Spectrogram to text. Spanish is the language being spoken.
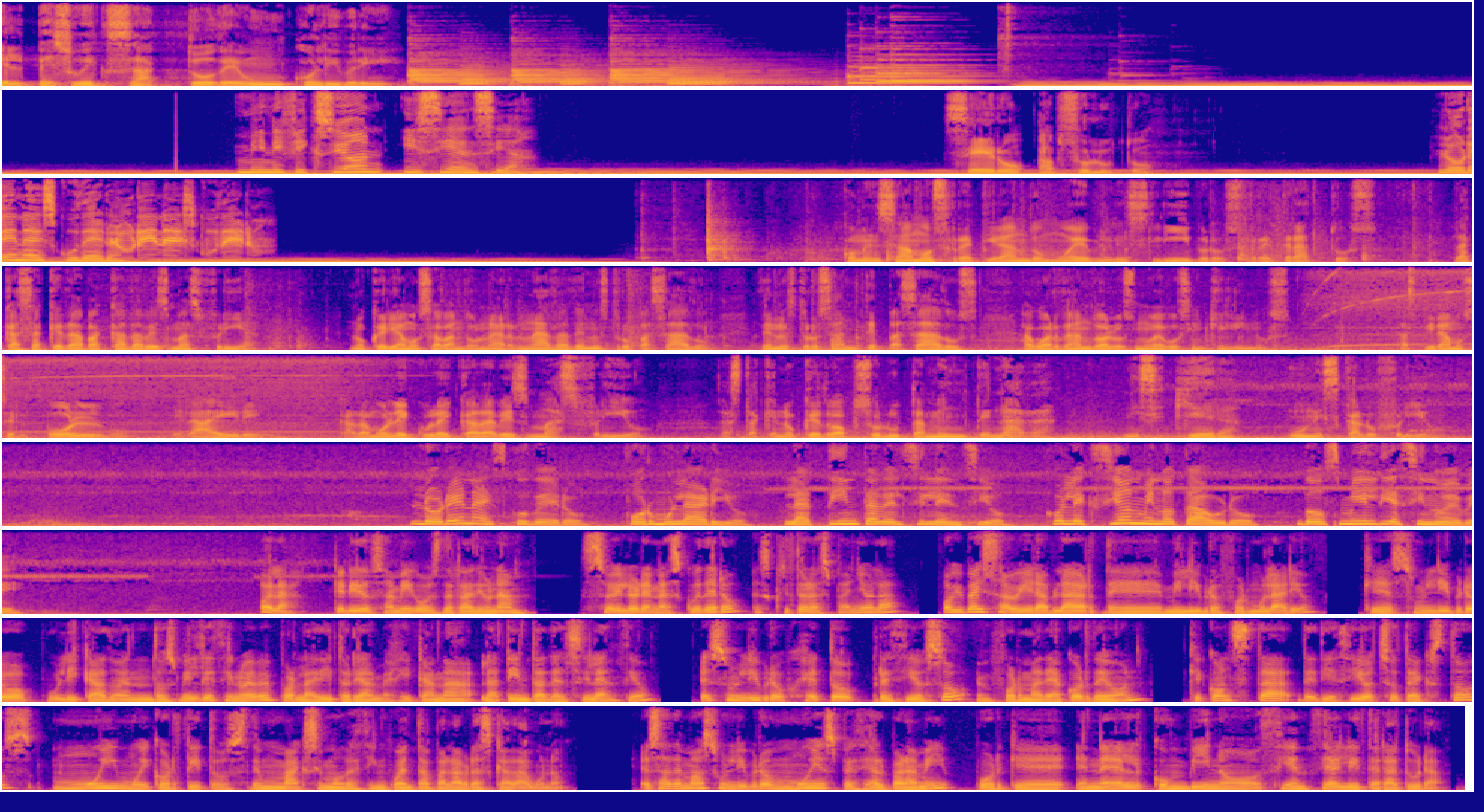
El peso exacto de un colibrí. Minificción y ciencia. Cero absoluto. Lorena Escudero. Lorena Escudero. Comenzamos retirando muebles, libros, retratos. La casa quedaba cada vez más fría. No queríamos abandonar nada de nuestro pasado, de nuestros antepasados, aguardando a los nuevos inquilinos. Aspiramos el polvo, el aire, cada molécula y cada vez más frío, hasta que no quedó absolutamente nada, ni siquiera un escalofrío. Lorena Escudero, formulario, La tinta del silencio, colección Minotauro, 2019. Hola, queridos amigos de Radio UNAM. Soy Lorena Escudero, escritora española. Hoy vais a oír hablar de mi libro Formulario, que es un libro publicado en 2019 por la editorial mexicana La Tinta del Silencio. Es un libro objeto precioso en forma de acordeón que consta de 18 textos muy muy cortitos, de un máximo de 50 palabras cada uno. Es además un libro muy especial para mí porque en él combino ciencia y literatura.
